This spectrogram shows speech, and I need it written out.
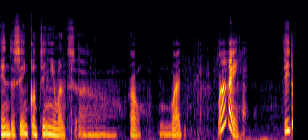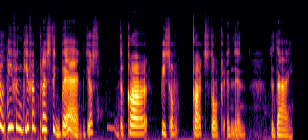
In the same continuance. Uh, oh, why? Why? They don't even give a plastic bag. Just the car piece of cardstock and then the die.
